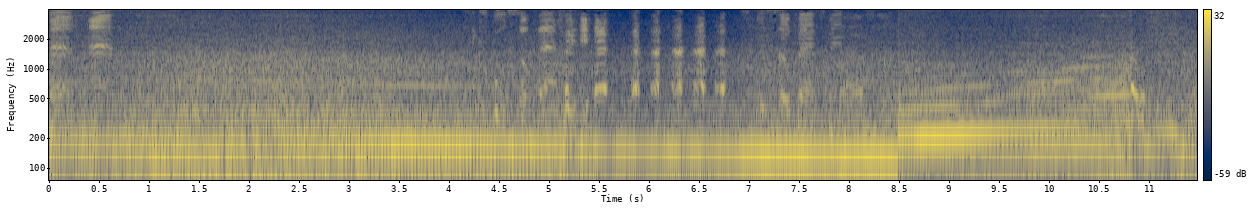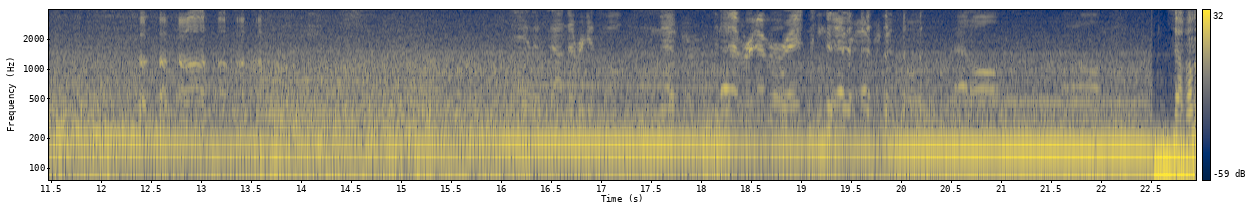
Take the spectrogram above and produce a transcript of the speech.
Badass. This thing spools so fast. yeah, spools so fast, man. absolutely. Man, that sound never gets old. Never, Never, gets ever, old. right? never, ever gets old at all. At all, man. So if I'm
